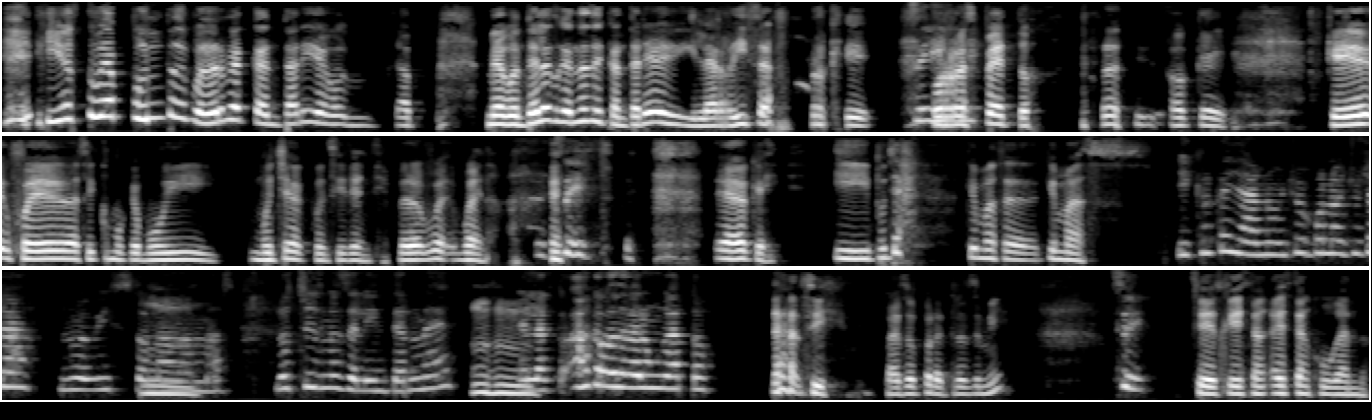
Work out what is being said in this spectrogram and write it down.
Y yo estuve a punto de ponerme a cantar y me aguanté las ganas de cantar y, la risa porque, por respeto. ok. Que fue así como que muy, mucha coincidencia, pero bueno. Sí. Eh, ok. Y pues ya, ¿qué más? ¿Qué más? Y creo que ya no, yo, bueno, yo ya no he visto nada mm. más. Los chismes del internet, el acto, acabo de ver un gato. Ah, sí, pasó por atrás de mí. Sí. Sí, es que ahí están, ahí están jugando.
